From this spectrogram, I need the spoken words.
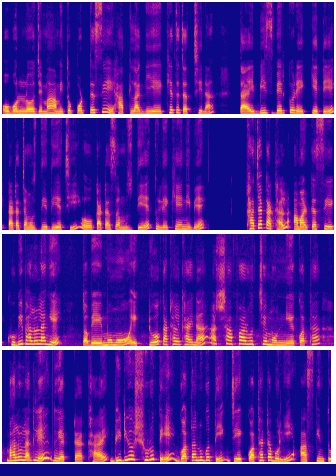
ও বলল যে, মা, আমি তো পড়তেছি, হাত লাগিয়ে খেতে চাচ্ছি না। তাই বীজ বের করে কেটে কাঁটা চামচ দিয়ে দিয়েছি ও কাঁটা চামচ দিয়ে তুলে খেয়ে নিবে। খাঁচা কাঁঠাল আমার কাছে খুবই ভালো লাগে, তবে মোমো একটুও কাঁঠাল খায় না আর সাফার হচ্ছে মন নিয়ে কথা। ভালো লাগলে দু একটা খায়। ভিডিও শুরুতে গতানুগতিক যে কথাটা বলি, আজ কিন্তু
